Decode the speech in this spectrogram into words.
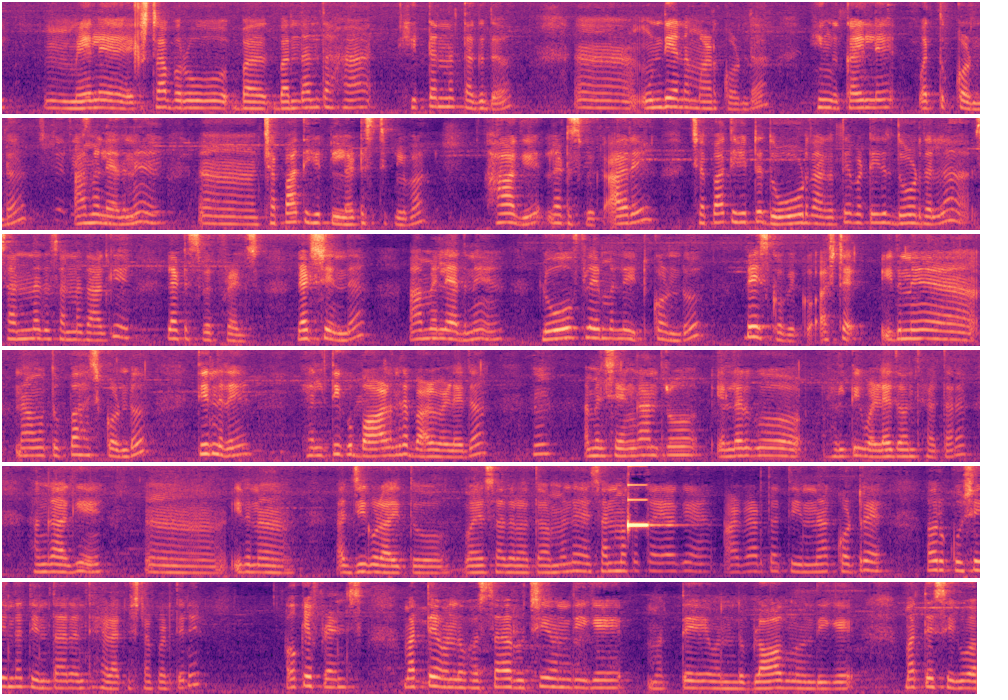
ಮೇಲೆ ಎಕ್ಸ್ಟ್ರಾ ಬರೋ, ಬ, ಬಂದಂತಹ ಹಿಟ್ಟನ್ನು ತೆಗೆದು ಉಂಡೆಯನ್ನು ಮಾಡಿಕೊಂಡು, ಹಿಂಗೆ ಕೈಲಿ ಒತ್ತುಕೊಂಡು ಆಮೇಲೆ ಅದನ್ನೇ ಚಪಾತಿ ಹಿಟ್ಟು ಲಟಿಸ್ತೀವಲ್ವ ಹಾಗೆ ಲಟಿಸ್ಬೇಕು ಆದರೆ ಚಪಾತಿ ಹಿಟ್ಟು ದೊಡ್ಡದಾಗುತ್ತೆ ಬಟ್ ಇದ್ರ ದೊಡ್ಡದಲ್ಲ ಸಣ್ಣದು ಸಣ್ಣದಾಗಿ ಲಟ್ಟಿಸ್ಬೇಕು ಫ್ರೆಂಡ್ಸ್ ಲಟ್ಸಿಂದ ಆಮೇಲೆ ಅದನ್ನೇ ಲೋ ಫ್ಲೇಮಲ್ಲಿ ಇಟ್ಕೊಂಡು ಬೇಯಿಸ್ಕೋಬೇಕು. ಅಷ್ಟೇ. ಇದನ್ನೇ ನಾವು ತುಪ್ಪ ಹಚ್ಕೊಂಡು ತಿಂದರೆ ಹೆಲ್ತಿಗೂ ಭಾಳ ಅಂದರೆ ಭಾಳ ಒಳ್ಳೆಯದು ಆಮೇಲೆ ಶೇಂಗಾ ಅಂತರೂ ಎಲ್ಲರಿಗೂ ಹೆಲ್ತಿಗೆ ಒಳ್ಳೆಯದು ಅಂತ ಹೇಳ್ತಾರೆ. ಹಾಗಾಗಿ ಇದನ್ನು ಅಜ್ಜಿಗಳಾಯಿತು ವಯಸ್ಸಾದರಾಯ್ತು ಆಮೇಲೆ ಸಣ್ಣ ಮಕ್ಕಳ ಕೈಯಾಗೆ ಆಡಾಡ್ತಾ ತಿನ್ನಕ್ಕೆ ಕೊಟ್ಟರೆ ಅವರು ಖುಷಿಯಿಂದ ತಿಂತಾರೆ ಅಂತ ಹೇಳಕ್ಕೆ ಇಷ್ಟಪಡ್ತೀನಿ. ಓಕೆ ಫ್ರೆಂಡ್ಸ್ ಮತ್ತೆ ಒಂದು ಹೊಸ ರುಚಿಯೊಂದಿಗೆ ಮತ್ತೆ ಒಂದು ಬ್ಲಾಗ್ನೊಂದಿಗೆ ಮತ್ತೆ ಸಿಗುವ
